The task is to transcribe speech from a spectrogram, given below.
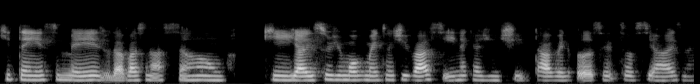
que têm esse medo da vacinação, que aí surge o movimento anti-vacina que a gente está vendo pelas redes sociais, né?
